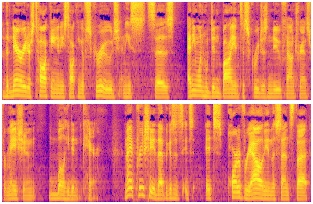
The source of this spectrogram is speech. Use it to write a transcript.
the narrator's talking and he's talking of Scrooge and he says anyone who didn't buy into Scrooge's newfound transformation well he didn't care. And I appreciate that because it's it's it's part of reality in the sense that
